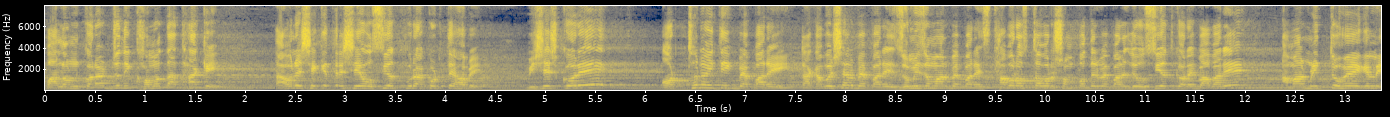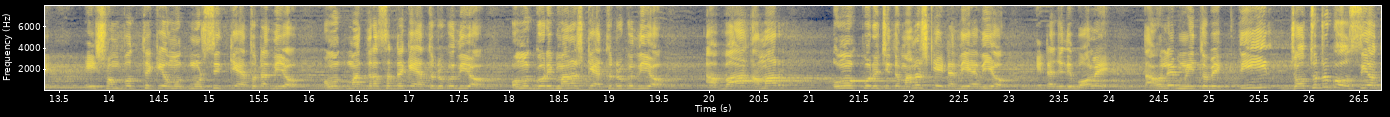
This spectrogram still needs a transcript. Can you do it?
পালন করার যদি ক্ষমতা থাকে, তাহলে সেক্ষেত্রে সে ওসিয়ত পুরা করতে হবে। বিশেষ করে অর্থনৈতিক ব্যাপারে টাকা পয়সার ব্যাপারে, জমি জমার ব্যাপারে, স্থাবর অস্থাবর সম্পদের ব্যাপারে যে ওসিয়ত করে, বাবারে, আমার মৃত্যু হয়ে গেলে এই সম্পদ থেকে অমুক মসজিদকে এতটা দিও, অমুক মাদ্রাসাটাকে এতটুকু দিও, অমুক গরিব মানুষকে এতটুকু দিও বা আমার অমুক পরিচিত মানুষকে এটা দিয়ে দিও। এটা যদি বলে, তাহলে মৃত ব্যক্তির যতটুকু ওসিয়ত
